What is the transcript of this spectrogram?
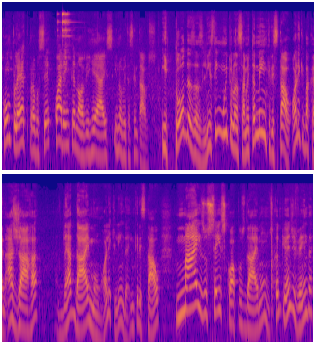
completo para você, R$ 49,90. E todas as linhas, tem muito lançamento, também em cristal. Olha que bacana. A jarra, da Diamond, olha que linda, em cristal, mais os seis copos Diamond, os campeões de venda.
